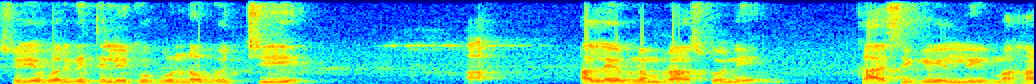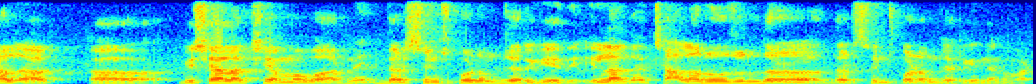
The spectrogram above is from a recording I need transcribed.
సో ఎవరికి తెలియకుండా వచ్చి ఆ- లేపనం రాసుకొని కాశీకి వెళ్ళి మహాల విశాలాక్షి అమ్మవారిని దర్శించుకోవడం జరిగేది. ఇలాగ చాలా రోజులు ద- దర్శించుకోవడం జరిగింది అనమాట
